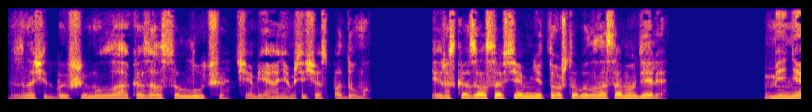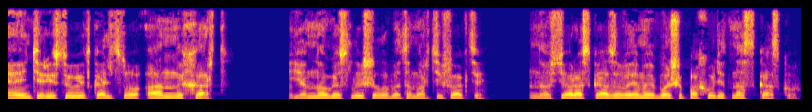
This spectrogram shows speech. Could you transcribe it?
Значит, бывший мулла оказался лучше, чем я о нем сейчас подумал. И рассказал совсем не то, что было на самом деле. Меня интересует кольцо Анны Харт. Я много слышал об этом артефакте, но все рассказываемое больше походит на сказку.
